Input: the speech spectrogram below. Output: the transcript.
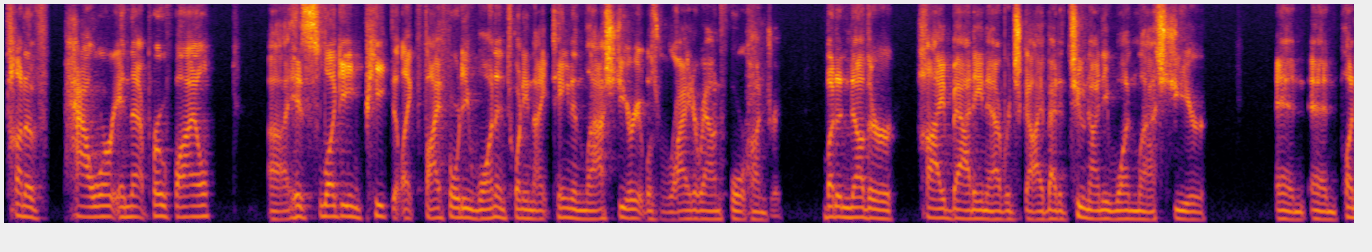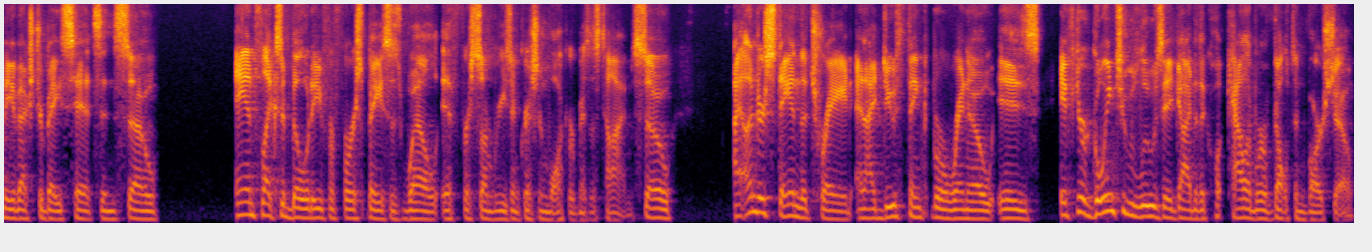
ton of power in that profile. Uh, his slugging peaked at like 541 in 2019, and last year it was right around 400. But another high batting average guy, batted 291 last year and and plenty of extra base hits. And so and flexibility for first base as well if for some reason Christian Walker misses time. So I understand the trade, and I do think Moreno is if you're going to lose a guy to the caliber of Dalton Varsho,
